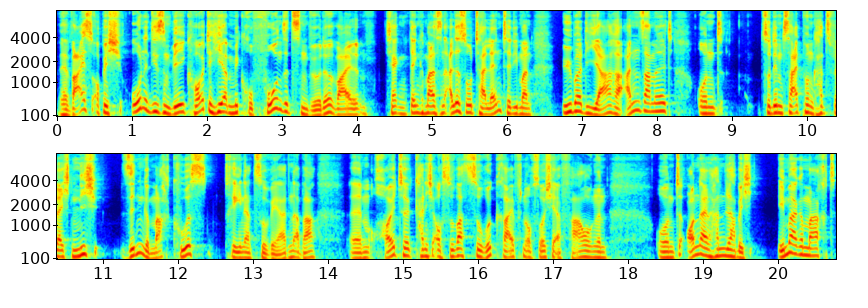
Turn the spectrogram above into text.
Wer weiß, ob ich ohne diesen Weg heute hier am Mikrofon sitzen würde, weil ich denke mal, das sind alles so Talente, die man über die Jahre ansammelt und zu dem Zeitpunkt hat es vielleicht nicht Sinn gemacht, Kurstrainer zu werden, aber ähm, heute kann ich auf sowas zurückgreifen, auf solche Erfahrungen. Und Onlinehandel habe ich immer gemacht,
